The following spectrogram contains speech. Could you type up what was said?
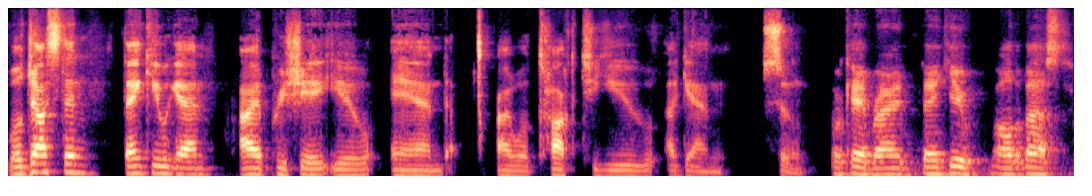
Well, Justin, thank you again. I appreciate you, and I will talk to you again soon. Okay, Brian. Thank you. All the best.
